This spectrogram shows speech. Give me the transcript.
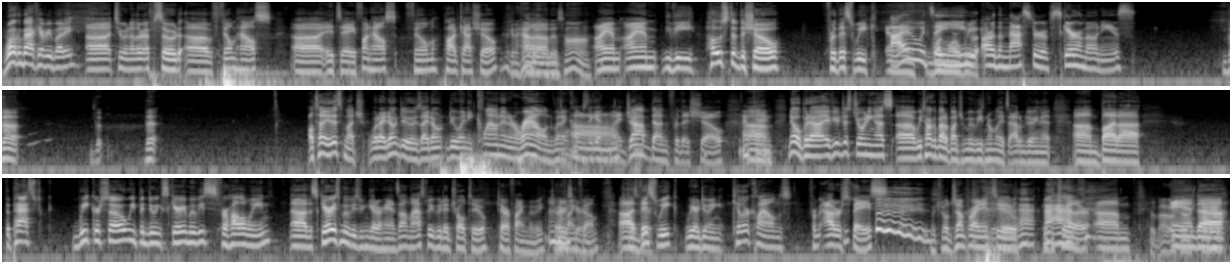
Welcome back, everybody, uh, to another episode of Film House. Uh, it's a fun house film podcast show. Making a habit out of Um, this, huh? I am I am the host of the show for this week. And I then would one say more you week. are the master of ceremonies. The, the, the. I'll tell you this much: what I don't do is I don't do any clowning around when it comes to getting my job done for this show. Okay. Um, no, but uh, if you're just joining us, uh, we talk about a bunch of movies. Normally, it's Adam doing it, um, but uh, the past week or so, we've been doing scary movies for Halloween. Uh, the scariest movies we can get our hands on. Last week we did Troll 2, terrifying movie, terrifying film. Uh, this week we are doing Killer Clowns from Outer Space, which we'll jump right into the trailer. Um, and uh,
